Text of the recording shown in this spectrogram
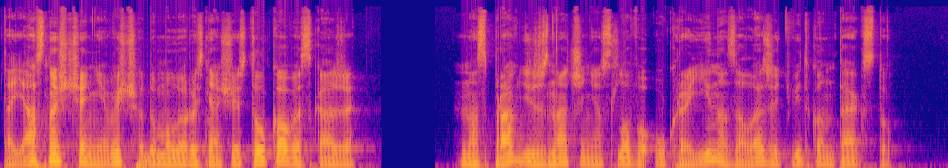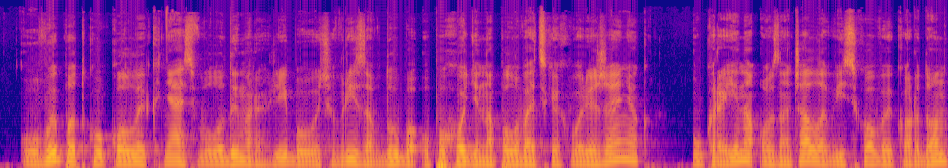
Та ясно, що ні, ви що думали, Русня щось толкове скаже. Насправді ж значення слова Україна залежить від контексту. У випадку, коли князь Володимир Глібович врізав дуба у поході на половецьких воріженьок, Україна означала військовий кордон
